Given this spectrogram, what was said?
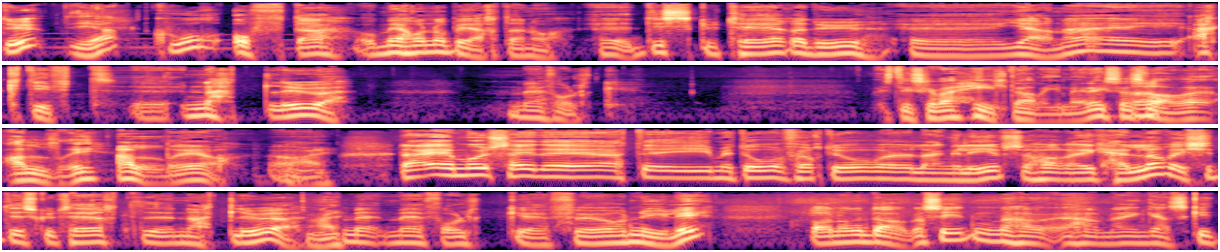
Du, Ja. hvor ofte, og med hånda på hjertet nå, eh, diskuterer du eh, gjerne aktivt eh, nattlue med folk? Hvis jeg skal være helt ærlig med deg, så jeg svarer aldri. Aldri, ja. ja. Nei. Nei, jeg må jo si det at i mitt over 40 år lange liv så har jeg heller ikke diskutert eh, nattlue med, med folk eh, før nylig. Bare noen dager siden vi hav- havna i en ganske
